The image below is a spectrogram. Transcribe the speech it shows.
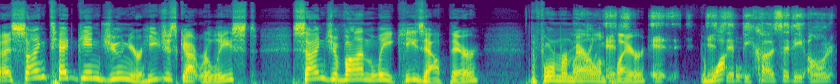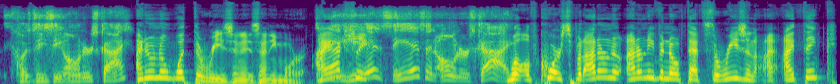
Uh, sign Ted Ginn Jr., he just got released. Sign Javon Leake, he's out there, the former Maryland Well, it's- player. it- is Why- it because of the owner? Because he's the owner's guy? I don't know what the reason is anymore. I, mean, actually he is. He is an owner's guy. Well, of course, but I don't know. I don't even know if that's the reason. I, I think.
